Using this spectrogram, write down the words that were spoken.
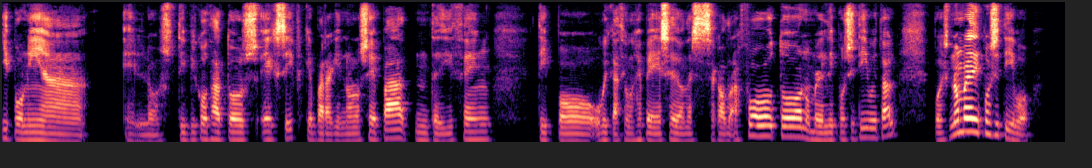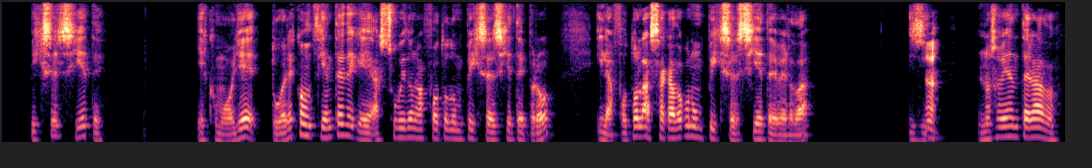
Y ponía en los típicos datos EXIF, que para quien no lo sepa, te dicen tipo ubicación GPS de donde se ha sacado la foto, nombre del dispositivo y tal. Pues nombre del dispositivo, Pixel 7. Y es como, oye, tú eres consciente de que has subido una foto de un Pixel 7 Pro y la foto la has sacado con un Pixel 7, ¿verdad? Y ah. no se había enterado.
